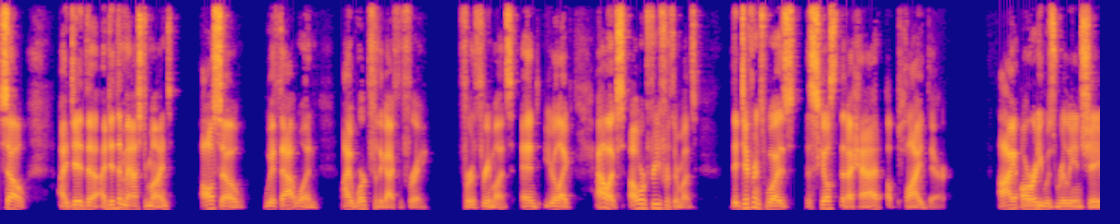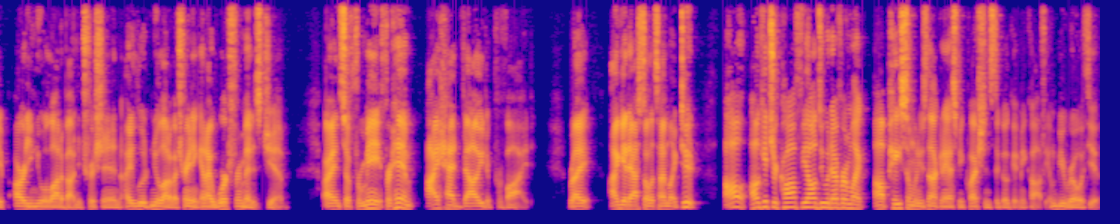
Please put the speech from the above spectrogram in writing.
So I did the I did the mastermind. Also, with that one, I worked for the guy for free for three months. And you're like, Alex, I'll work for you for three months. The difference was the skills that I had applied there. I already was really in shape, I already knew a lot about nutrition, I knew a lot about training, and I worked for him at his gym. All right. And so for me, for him, I had value to provide. Right. I get asked all the time, like, dude, I'll I'll get your coffee, I'll do whatever. I'm like, I'll pay someone who's not going to ask me questions to go get me coffee. I'm gonna be real with you.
